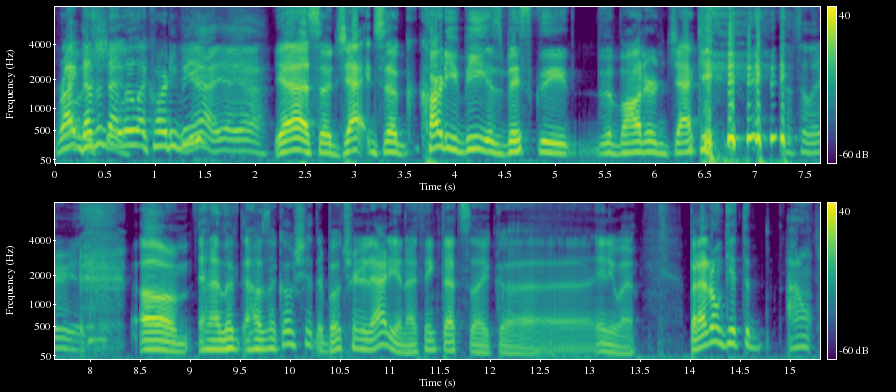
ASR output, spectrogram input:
Right? Holy Doesn't that look like Cardi B? Yeah, yeah, yeah. Yeah. So Jack, so Cardi B is basically the modern Jackie. That's hilarious. um, and I looked, I was like, oh shit, they're both Trinidadian. I think that's like, uh, anyway, but I don't get the, I don't.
